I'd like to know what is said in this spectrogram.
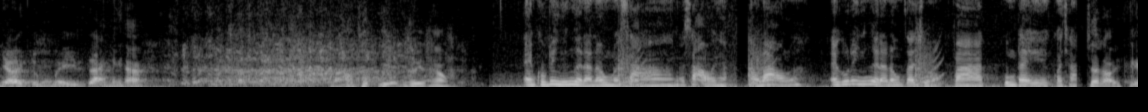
Nhớ chuẩn bị răng nha. Bạn không thích gì ở người đàn ông Em không thích những người đàn ông nói xả, nói xạo anh ạ. Tào lao nữa. Em không thích những người đàn ông gia trưởng và vung tay quá chán. chết rồi cái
